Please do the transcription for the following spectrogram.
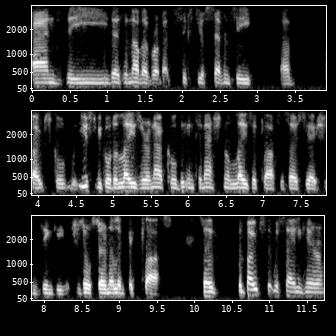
and the there's another about 60 or 70 uh, boats called used to be called a laser, and now called the International Laser Class Association dinghy, which is also an Olympic class. So the boats that we're sailing here are,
